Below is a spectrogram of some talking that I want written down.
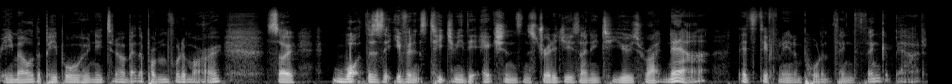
email the people who need to know about the problem for tomorrow. So, what does the evidence teach me the actions and strategies I need to use right now? That's definitely an important thing to think about.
